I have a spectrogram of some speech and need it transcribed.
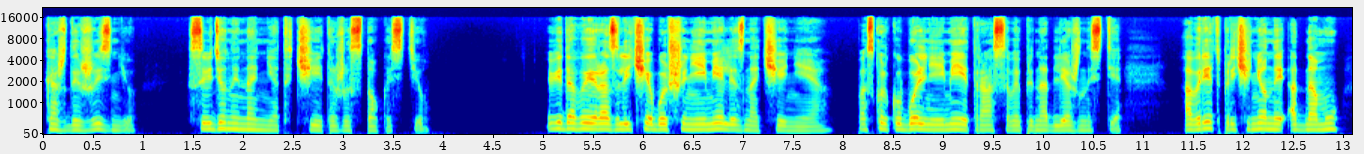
каждой жизнью, сведенной на нет чьей-то жестокостью. Видовые различия больше не имели значения, поскольку боль не имеет расовой принадлежности, а вред, причиненный одному, —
